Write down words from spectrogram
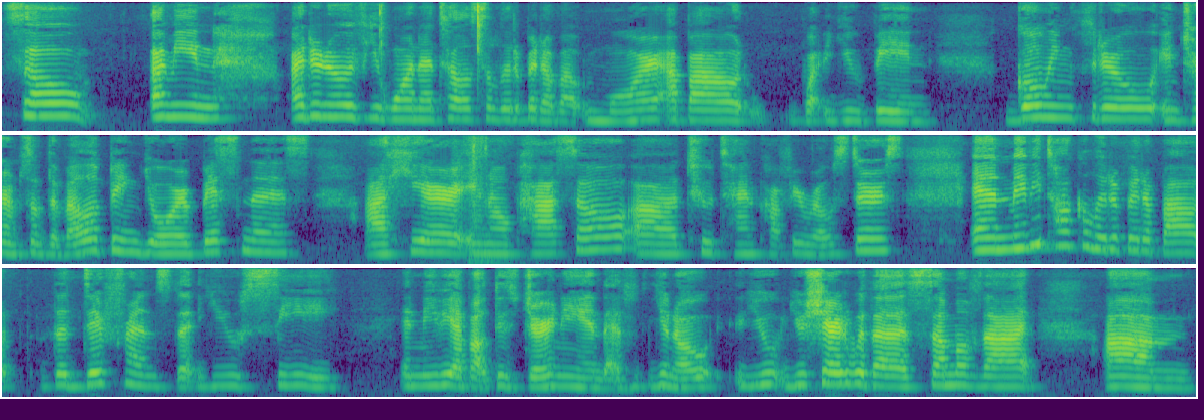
So I mean, I don't know if you want to tell us a little bit about more about what you've been going through in terms of developing your business uh, here in El Paso, uh, 2Ten Coffee Roasters, and maybe talk a little bit about the difference that you see and maybe about this journey and that you know you you shared with us some of that um,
